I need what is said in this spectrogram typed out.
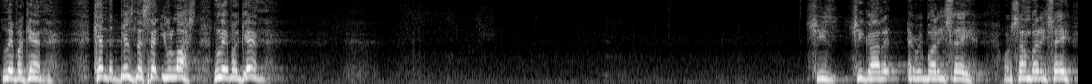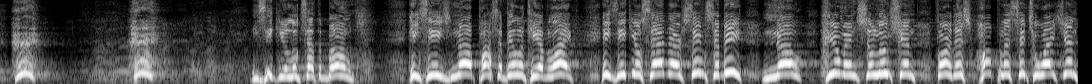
live again? Can the business that you lost live again? She's, she got it. Everybody say, or somebody say, huh? Huh? Ezekiel looks at the bones. He sees no possibility of life. Ezekiel said there seems to be no human solution for this hopeless situation,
